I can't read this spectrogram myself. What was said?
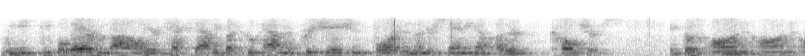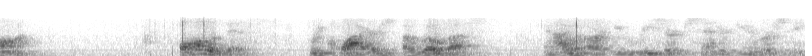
We need people there who not only are tech savvy, but who have an appreciation for and an understanding of other cultures. It goes on and on and on. All of this requires a robust, and I would argue, research-centered university.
